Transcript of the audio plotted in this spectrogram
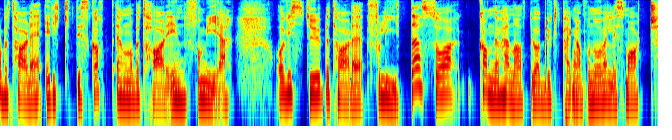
å betale riktig skatt enn å betale inn for mye. Og hvis du betaler for lite, så kan det jo hende at du har brukt penger på noe veldig smart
